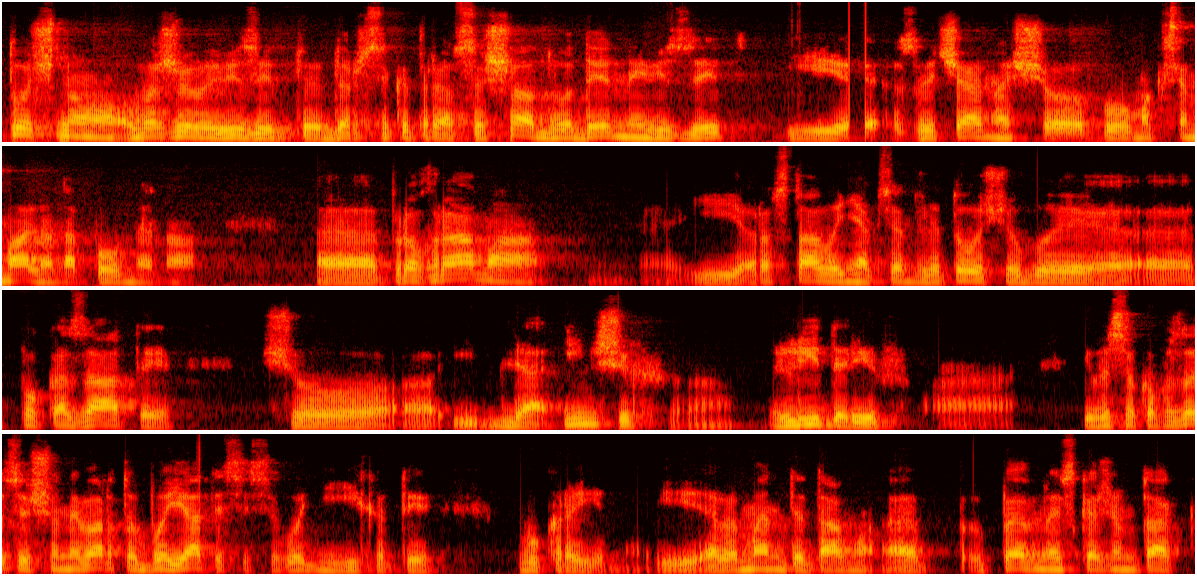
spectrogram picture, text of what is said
Точно важливий візит держсекретаря США, дводенний візит, і звичайно, що було максимально наповнена е, програма е, і розставлення акценту для того, щоб е, показати, що для інших лідерів і високопозицій, що не варто боятися сьогодні їхати в Україну. І елементи там певної, скажімо так,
